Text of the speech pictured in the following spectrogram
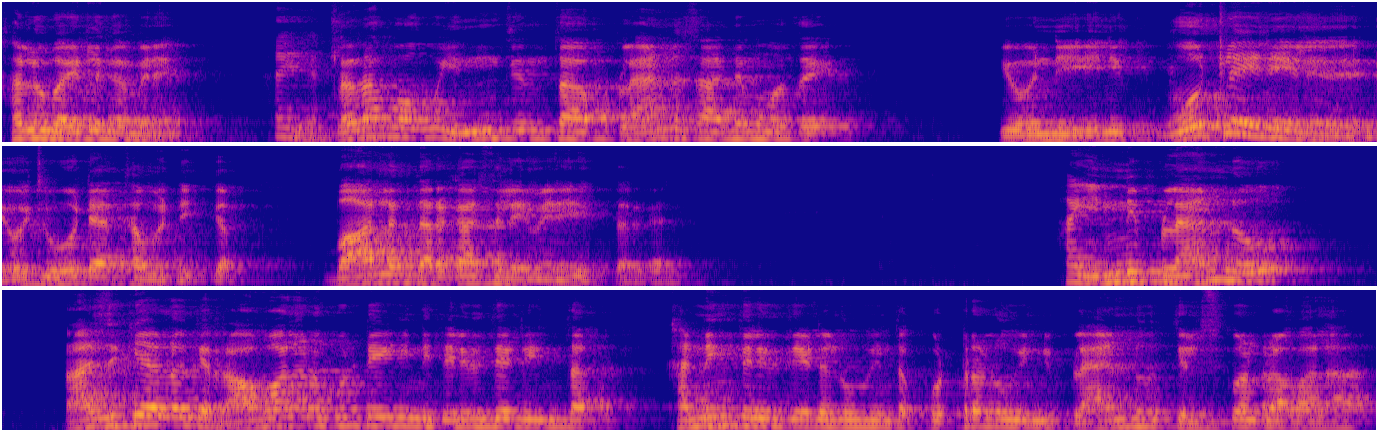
కళ్ళు బయటలు కమ్మినాయి. అరే ఎట్లరా బాబు? ఇంత ఇంత ప్లాన్లు సాధ్యమవుతాయి? ఇవన్నీ ఎన్ని ఓట్లు వేయలేదండి వచ్చి ఓటేస్తామండి ఇంకా. బార్లకు దరఖాస్తులు ఏమైనా చెప్తారు కానీ. ఇన్ని ప్లాన్లు రాజకీయాల్లోకి రావాలనుకుంటే ఇన్ని తెలివితేట ఇంత కన్నింగ్ తెలివితేటలు ఇంత కుట్రలు ఇన్ని ప్లాన్లు తెలుసుకొని రావాలా?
